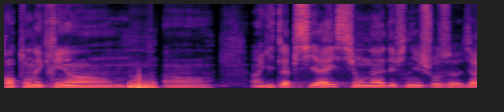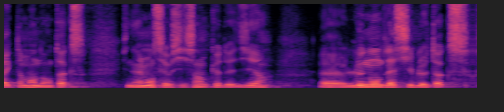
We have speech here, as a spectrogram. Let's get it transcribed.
quand on écrit un, GitLab CI, si on a défini les choses directement dans Tox, Finalement, c'est aussi simple que de dire euh, le nom de la cible tox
